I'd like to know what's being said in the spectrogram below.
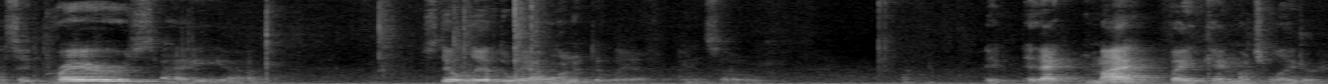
I said prayers. I uh, still lived the way I wanted to live, and so it, it act, my faith came much later,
